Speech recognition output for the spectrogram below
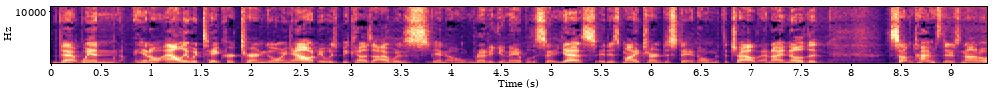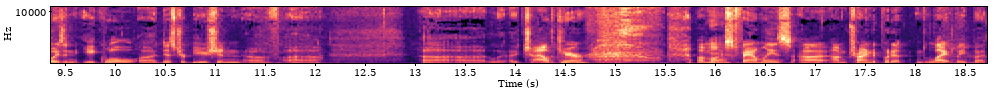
that when you know Allie would take her turn going out, it was because I was you know ready and able to say yes, it is my turn to stay at home with the child, and I know that sometimes there's not always an equal uh, distribution of uh, uh, childcare amongst families. Uh, I'm trying to put it lightly, but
